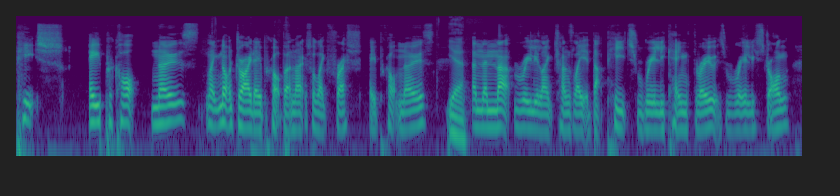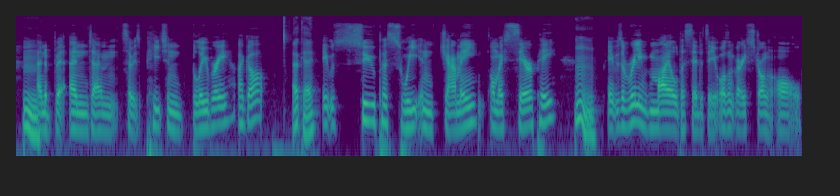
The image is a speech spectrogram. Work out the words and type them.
peach apricot nose, like not a dried apricot, but an actual like fresh apricot nose. Yeah. And then that really like translated that peach really came through. It's really strong Mm. and a bit and um so it's peach and blueberry I got. Okay. It was super sweet and jammy, almost syrupy. Mm. It was a really mild acidity. It wasn't very strong at all,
